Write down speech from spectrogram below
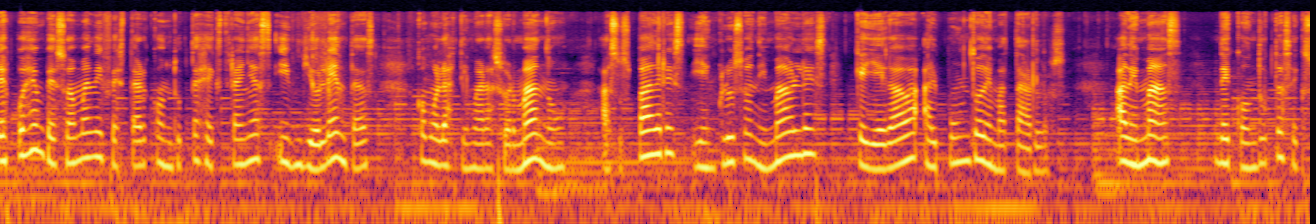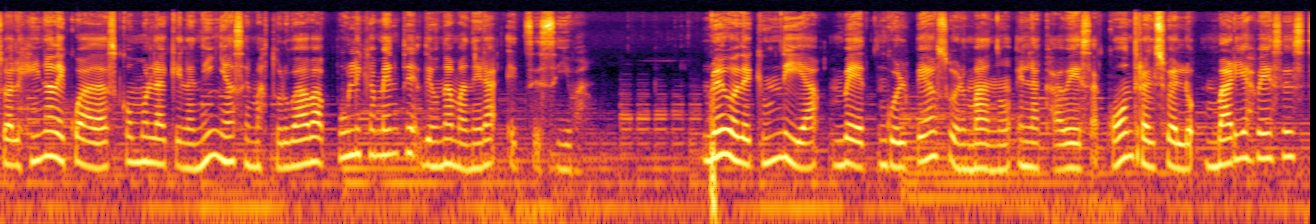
Después empezó a manifestar conductas extrañas y violentas, como lastimar a su hermano, a sus padres e incluso animales que llegaba al punto de matarlos. Además de conductas sexuales inadecuadas como la que la niña se masturbaba públicamente de una manera excesiva. Luego de que un día Beth golpea a su hermano en la cabeza contra el suelo varias veces,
